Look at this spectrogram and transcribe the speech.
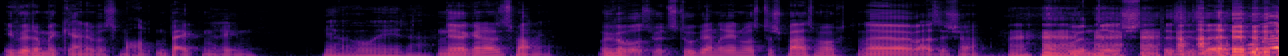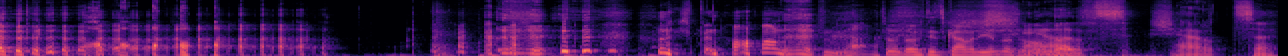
Ich würde mal gerne über das Mountainbiken reden. Ja, Alter. Ja, genau, das meine ich. Über was würdest du gerne reden, was dir Spaß macht? Naja, ich weiß ich schon. Uhrendreschen, das ist ich bin an. Nein. Du dachtest, jetzt kann man irgendwas anderes. Scherz, Scherze.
